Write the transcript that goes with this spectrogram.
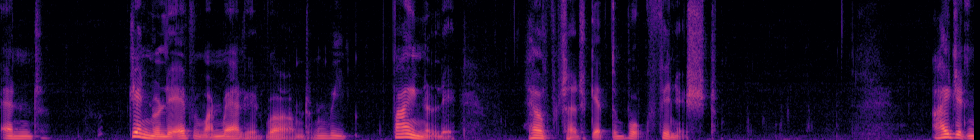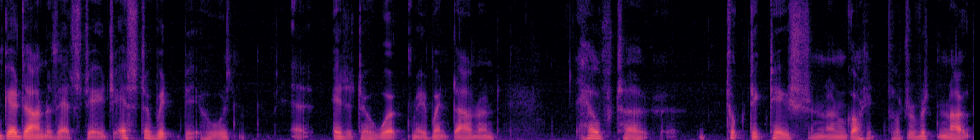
and generally everyone rallied round, and we finally helped her to get the book finished. I didn't go down at that stage. Esther Whitby, who was uh, editor, worked me, went down and helped her, took dictation and got it sort of written out.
